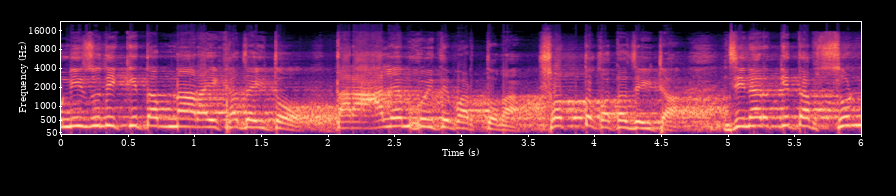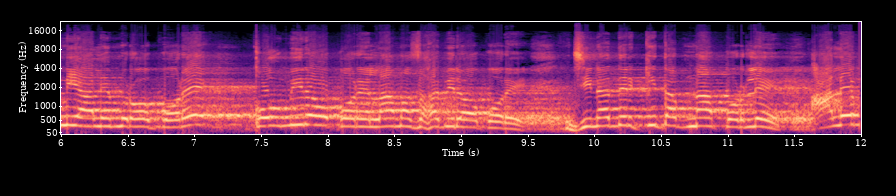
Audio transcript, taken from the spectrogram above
উনি যদি কিতাব না রাইখা যাইত, তারা আলেম হইতে পারতো না। সত্য কথা যেইটা। জিনার কিতাব সুন্নি আলেমরাও পড়ে কৌমিরাও পড়ে লামাজ হাবিরাও পড়ে। জিনাদের কিতাব না পড়লে আলেম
